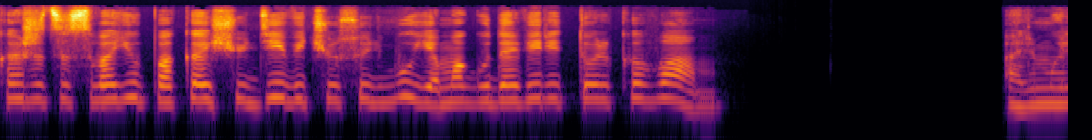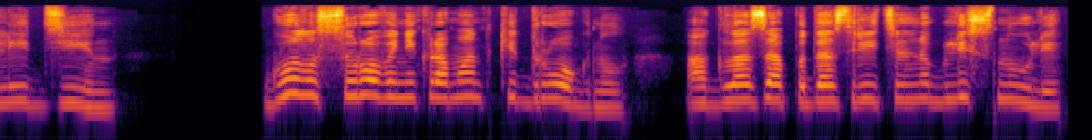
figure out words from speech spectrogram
Кажется, свою пока еще девичью судьбу я могу доверить только вам. Альмаледин. Голос суровой некромантки дрогнул, а глаза подозрительно блеснули,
